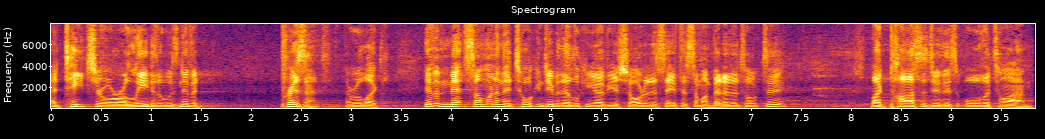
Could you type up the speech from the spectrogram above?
a teacher or a leader that was never present. They're all like, you ever met someone and they're talking to you, but they're looking over your shoulder to see if there's someone better to talk to? Like pastors do this all the time.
